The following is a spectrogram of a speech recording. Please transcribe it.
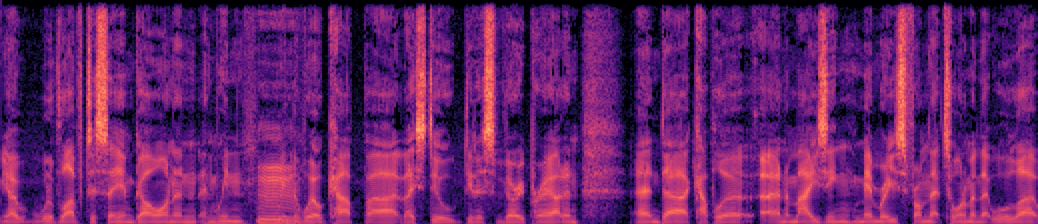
know, would have loved to see them go on and, and win, win Mm. the World Cup, uh, they still did us very proud. And and uh, a couple of an amazing memories from that tournament that we'll, uh,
